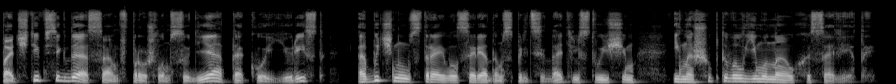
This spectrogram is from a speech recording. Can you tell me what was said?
Почти всегда сам в прошлом судья, такой юрист, обычно устраивался рядом с председательствующим и нашептывал ему на ухо советы.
